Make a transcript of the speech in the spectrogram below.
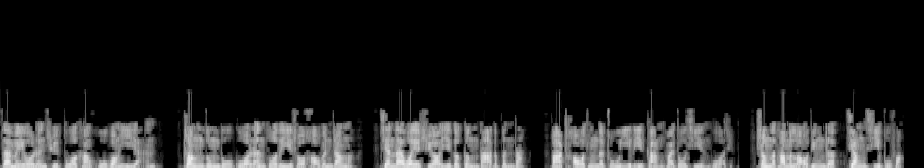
再没有人去多看胡广一眼。张总督果然做的一手好文章啊！现在我也需要一个更大的笨蛋，把朝廷的注意力赶快都吸引过去，省得他们老盯着江西不放。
